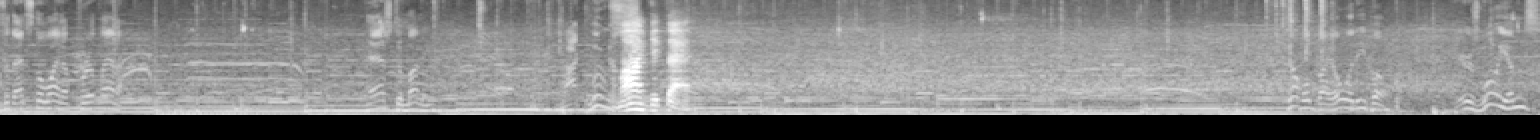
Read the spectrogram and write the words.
So that's the lineup for Atlanta. Pass to Money. Knocked loose. Come on, get that. Doubled by Oladipo. Here's Williams.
